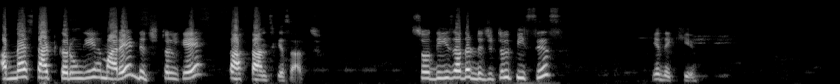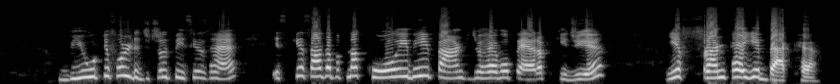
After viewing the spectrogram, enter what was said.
अब मैं स्टार्ट करूँगी हमारे डिजिटल के काफ्तान के साथ। So these are the digital pieces ये देखिए। ब्यूटीफुल डिजिटल पीसेस हैं। इसके साथ आप अपना कोई भी पैंट जो है वो पैर अप कीजिए। ये फ्रंट है, ये बैक है।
